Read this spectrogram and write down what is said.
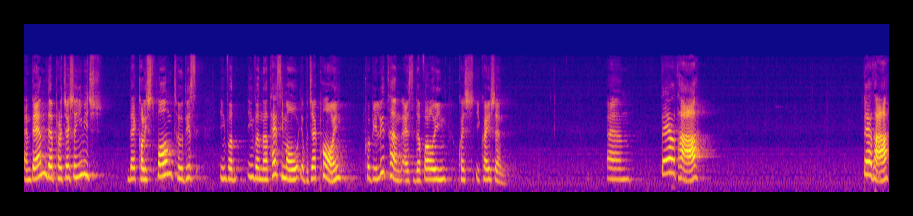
and then the projection image that correspond to this infinitesimal object point could be written as the following equation. And delta, delta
